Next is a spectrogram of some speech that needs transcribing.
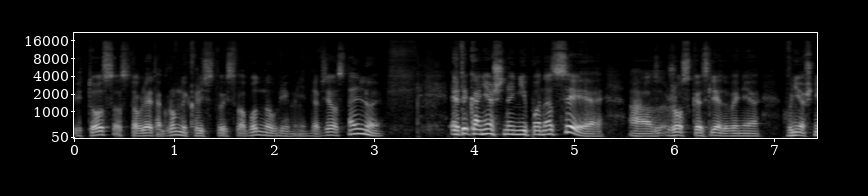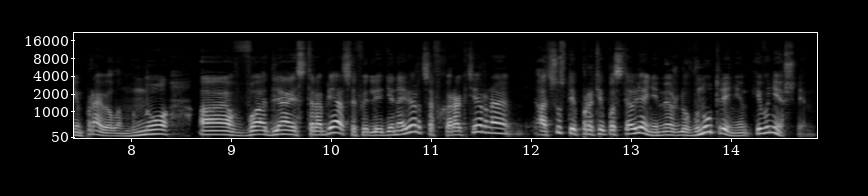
и то составляет огромное количество и свободного времени для всего остальное. Это, конечно, не панацея, а жесткое следование внешним правилам, но а, для старобрядцев и для единоверцев характерно отсутствие противопоставления между внутренним и внешним.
